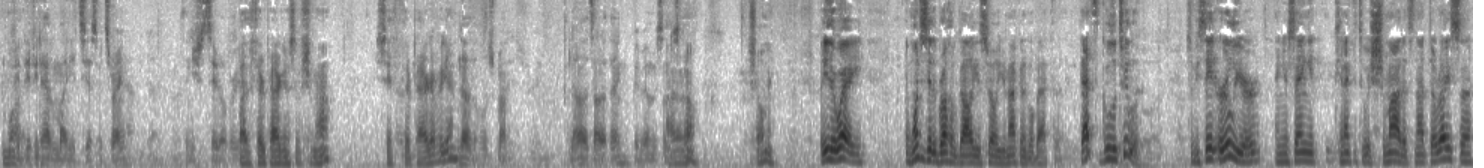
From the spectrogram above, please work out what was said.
why? If, if you'd have in mind Yitzias Mitzrayim, then you should say it over by the third paragraph of Shema, you say the third paragraph again. No, the whole Shema. No, that's not a thing. Maybe I'm I misunderstanding. don't know. Show me. But either way, if once you say the bracha of Gal Yisrael, you're not going to go back to that. That's Gula Tula. So if you say it earlier and you're saying it connected to a Shema that's not Daraisa,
